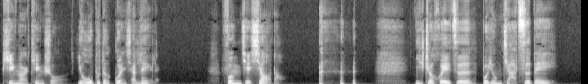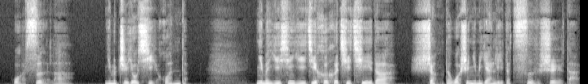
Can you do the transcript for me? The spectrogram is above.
平儿听说，由不得滚下泪来。凤姐笑道：“ 你这会子不用假慈悲。”我死了，你们只有喜欢的，你们一心一计、和和气气的，省得我是你们眼里的刺似的。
